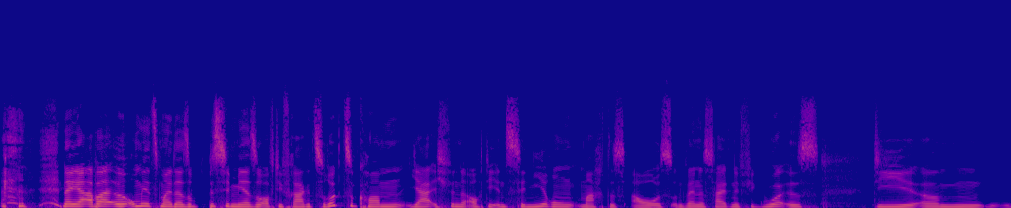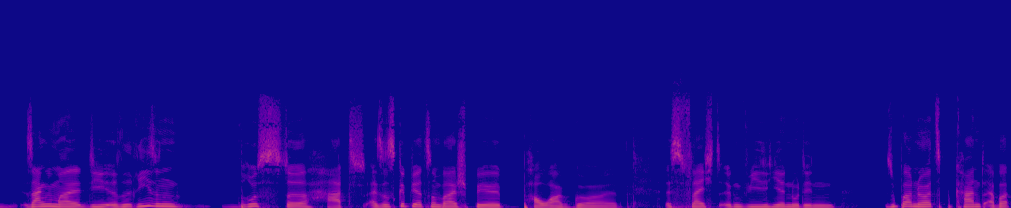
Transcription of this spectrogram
naja, aber äh, um jetzt mal da so ein bisschen mehr so auf die Frage zurückzukommen, ja, ich finde auch die Inszenierung macht es aus. Und wenn es halt eine Figur ist, die, ähm, sagen wir mal, die Riesenbrüste hat. Also es gibt ja zum Beispiel Power Girl. Ist vielleicht irgendwie hier nur den Super Nerds bekannt, aber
